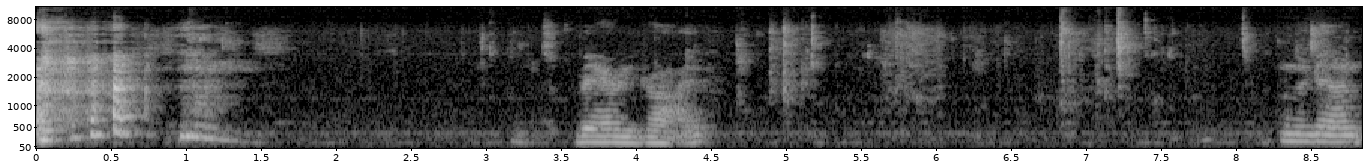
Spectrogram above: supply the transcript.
it's very dry. And again,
